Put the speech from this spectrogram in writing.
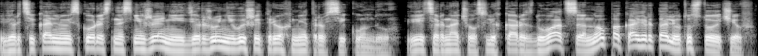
Вертикальную скорость на снижении держу не выше трех метров в секунду. Ветер начал слегка раздуваться, но пока вертолет устойчив.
